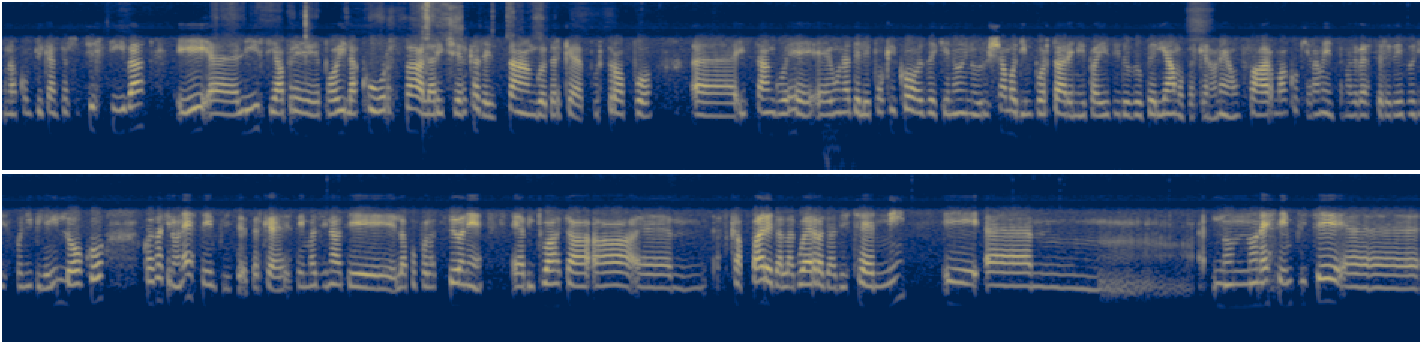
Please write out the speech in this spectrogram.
una complicanza successiva e eh, lì si apre poi la corsa alla ricerca del sangue perché purtroppo eh, il sangue è una delle poche cose che noi non riusciamo ad importare nei paesi dove operiamo perché non è un farmaco chiaramente ma deve essere reso disponibile in loco, cosa che non è semplice perché se immaginate la popolazione è abituata a ehm, scappare dalla guerra da decenni e ehm, non, non, è semplice eh,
